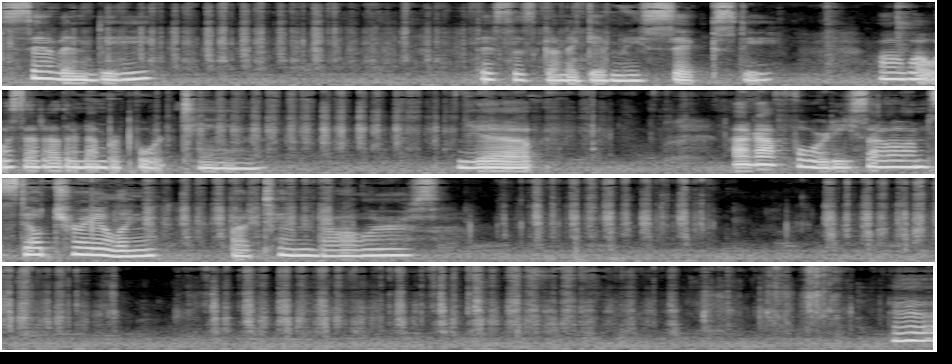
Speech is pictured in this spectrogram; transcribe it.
70. This is going to give me 60. Oh, what was that other number? 14. Yep. I got 40, so I'm still trailing by $10. Yeah,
